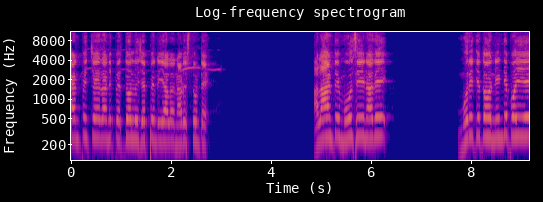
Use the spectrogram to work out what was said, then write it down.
కనిపించేదని పెద్దోళ్ళు చెప్పిండ్రు ఇవాళ నడుస్తుంటే. అలాంటి మూసీ నది మురికితో నిండిపోయి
